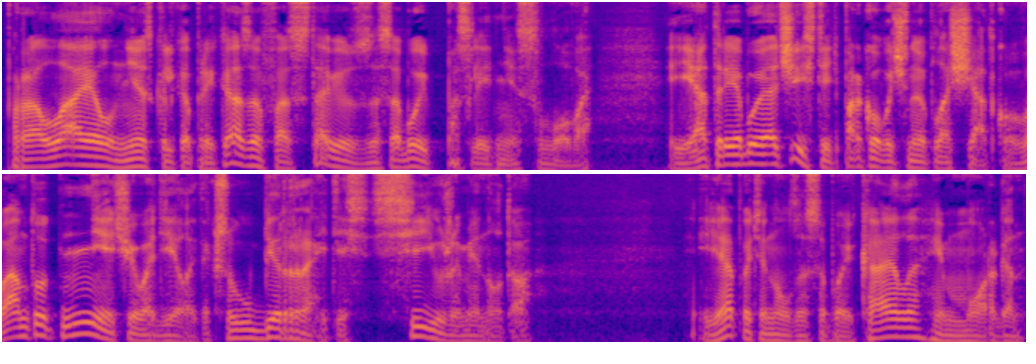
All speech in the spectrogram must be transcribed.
пролаял несколько приказов, оставив за собой последнее слово. «Я требую очистить парковочную площадку. Вам тут нечего делать, так что убирайтесь сию же минуту». Я потянул за собой Кайла и Морган.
